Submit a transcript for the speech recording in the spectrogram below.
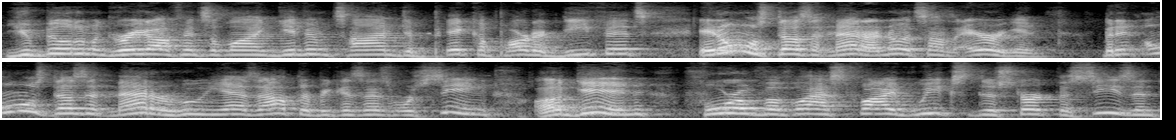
You build him a great offensive line, give him time to pick apart a defense. It almost doesn't matter. I know it sounds arrogant, but it almost doesn't matter who he has out there because, as we're seeing again, four of the last five weeks to start the season,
